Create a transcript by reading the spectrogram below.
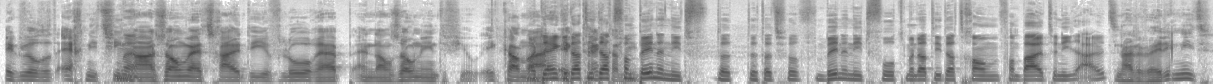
Ik wil dat echt niet zien Nee. na zo'n wedstrijd die je verloren hebt en dan zo'n interview. Ik kan Maar daar- denk je dat hij dat van niet. binnen niet, dat, dat, dat van binnen niet voelt, maar dat hij dat gewoon van buiten niet uit? Nou, dat weet ik niet.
